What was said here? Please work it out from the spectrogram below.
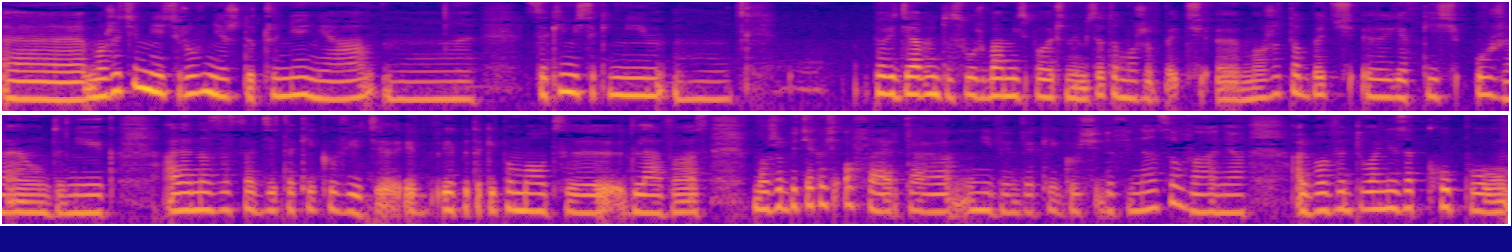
E, możecie mieć również do czynienia mm, z jakimiś takimi mm, powiedziałabym to służbami społecznymi. Co to może być? E, może to być e, jakiś urzędnik, ale na zasadzie takiego, wiecie, jakby takiej pomocy dla Was. Może być jakaś oferta, nie wiem, jakiegoś dofinansowania, albo ewentualnie zakupu,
